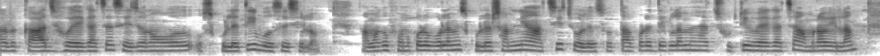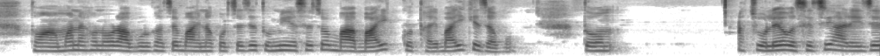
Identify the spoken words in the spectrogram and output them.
আর কাজ হয়ে গেছে, সেই জন্য ও স্কুলেতেই বসেছিল। আমাকে ফোন করে বলল, আমি স্কুলের সামনে আছি, চলে এসো। তারপরে দেখলাম হ্যাঁ ছুটি হয়ে গেছে, আমরাও এলাম। তো আমান এখন ওর আবুর কাছে বায়না করছে যে, তুমি এসেছ বা, বাইক কোথায়? বাইকে যাব। তো চলেও এসেছি। আর এই যে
